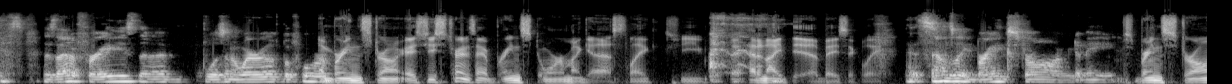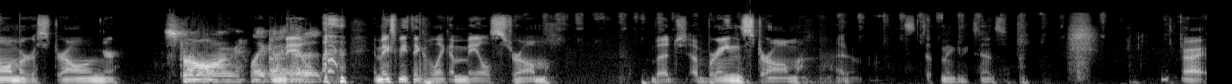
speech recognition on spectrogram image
Is, is that a phrase that I wasn't aware of before? A brain strong. eh, She's trying to say a brainstorm, I guess. Like she had an idea, basically. It sounds like brain strong to me. It's brainstorm or a strong or Strong, like a I male. it makes me think of like a maelstrom, but a brainstorm. I don't. It doesn't make any sense. All right,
